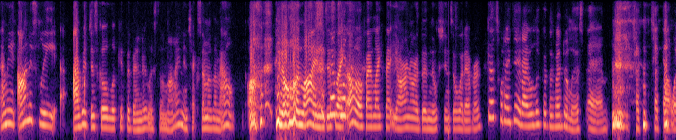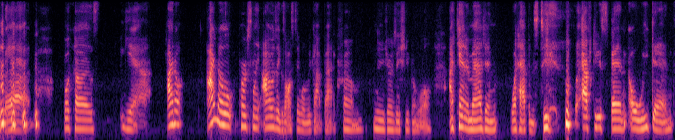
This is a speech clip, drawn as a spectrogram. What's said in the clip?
I mean, honestly, I would just go look at the vendor list online and check some of them out, you know, online and just That's like, what- oh, if I like that yarn or the notions or whatever. that's what I did. I would look at the vendor list and check check out what they had because yeah, I don't. I know personally, I was exhausted when we got back from New Jersey Sheep and Wool. I can't imagine what happens to you after you spend a weekend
